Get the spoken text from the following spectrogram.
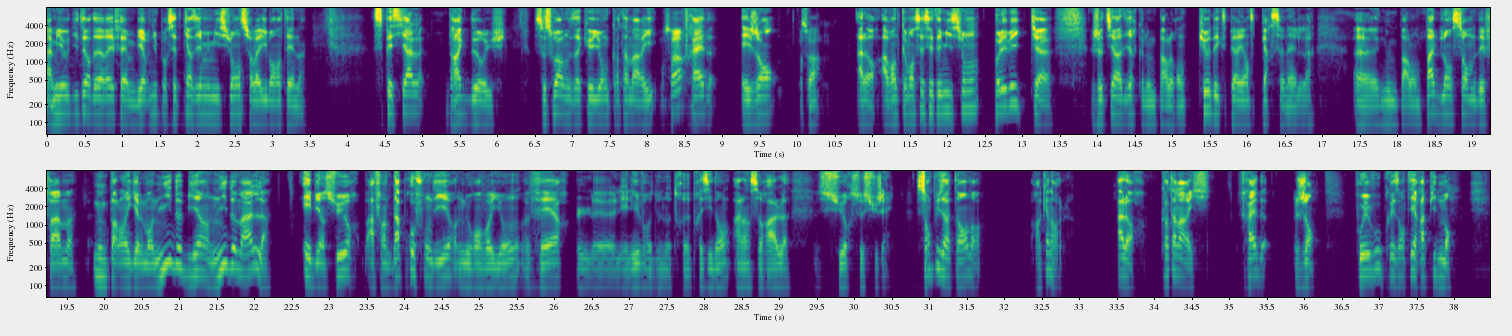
Amis auditeurs de RFM, bienvenue pour cette 15e émission sur la libre antenne. Spécial drague de rue. Ce soir, nous accueillons Quentin Marie, Bonsoir. Fred et Jean. Bonsoir. Alors, avant de commencer cette émission polémique, je tiens à dire que nous ne parlerons que d'expériences personnelles. Euh, nous ne parlons pas de l'ensemble des femmes. Nous ne parlons également ni de bien ni de mal. Et bien sûr, afin d'approfondir, nous renvoyons vers le- les livres de notre président Alain Soral sur ce sujet. Sans plus attendre, rock'n'roll. Alors, Quentin Marie, Fred, Jean, pouvez-vous vous présenter rapidement?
